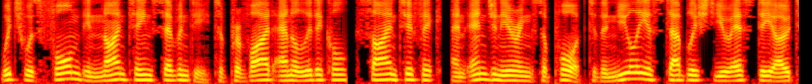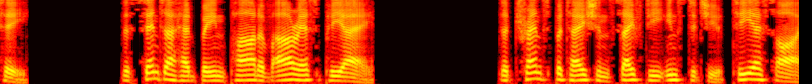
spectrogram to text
which was formed in 1970 to provide analytical, scientific, and engineering support to the newly established USDOT. The center had been part of RSPA, the Transportation Safety Institute (TSI),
